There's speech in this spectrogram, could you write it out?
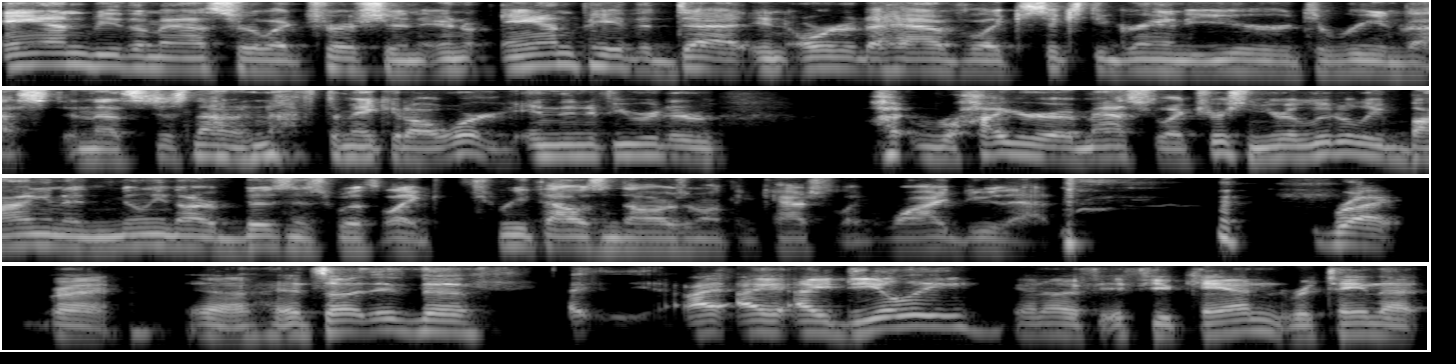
and be the master electrician and and pay the debt in order to have like 60 grand a year to reinvest. And that's just not enough to make it all work. And then if you were to hire a master electrician you're literally buying a million dollar business with like $3000 a month in cash. Like why do that? Right. Right. Yeah. And so the I, I, ideally you know if, if you can retain that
